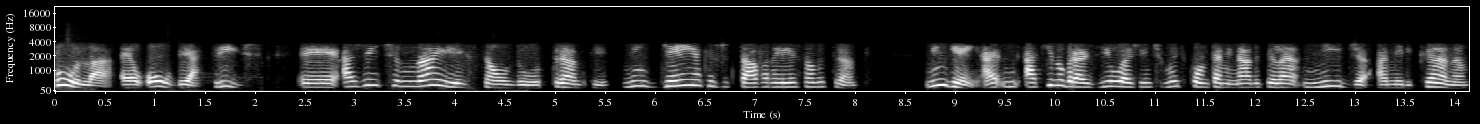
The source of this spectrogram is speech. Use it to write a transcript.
Bula, é, ou Beatriz, é, a gente, na eleição do Trump, ninguém acreditava na eleição do Trump. Ninguém. Aqui no Brasil, a gente muito contaminado pela mídia americana,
